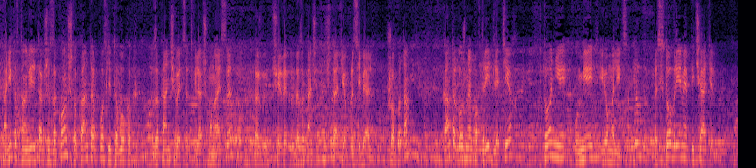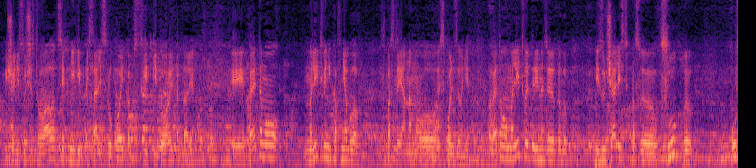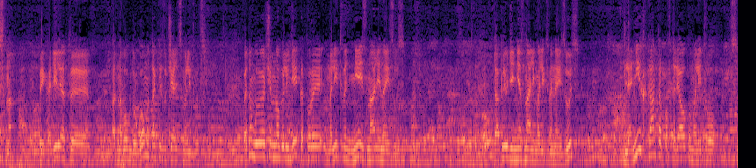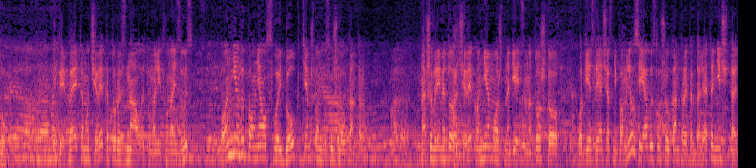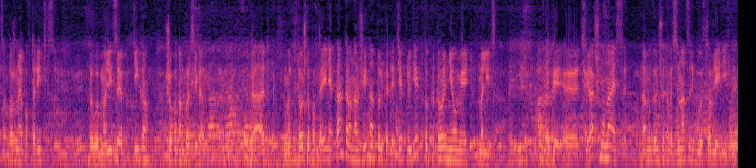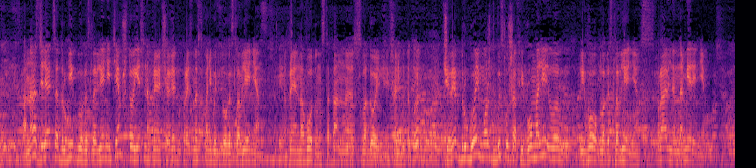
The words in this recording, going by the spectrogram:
Они постановили также закон, что кантор после того, как заканчивается Твилят Шмунайсе, каждый человек, когда заканчивает читать ее про себя шепотом, кантор должен ее повторить для тех, кто не умеет ее молиться. То есть в то время печати еще не существовало, все книги писались рукой, как свитки Торы и так далее. И поэтому молитвенников не было в постоянном использовании. Поэтому молитвы как бы, изучались вслух, устно. Приходили от одного к другому, так изучались молитвы вслух. Поэтому было очень много людей, которые молитвы не знали наизусть. Так люди не знали молитвы наизусть. Для них Кантор повторял эту молитву вслух. Теперь, поэтому человек, который знал эту молитву наизусть, он не выполнял свой долг тем, что он выслушивал Кантора. В наше время тоже человек, он не может надеяться на то, что вот если я сейчас не помолился, я выслушаю Кантора и так далее. Это не считается. Он должен ее повторить, как бы молиться ее тихо, шепотом про себя. Да, это, то, что повторение Кантора, оно рассчитано только для тех людей, кто, которые не умеют молиться. Теперь, э, Тфилят Шмунайсы, да, мы говорим, что это 18 благословлений, она разделяется от других благословлений тем, что если, например, человек произносит какое-нибудь благословление, например, на воду, на стакан э, с водой или что-нибудь такое, человек другой может, выслушав его, моли, его благословление с правильным намерением,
